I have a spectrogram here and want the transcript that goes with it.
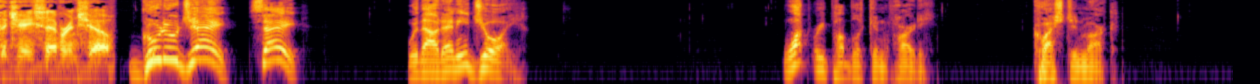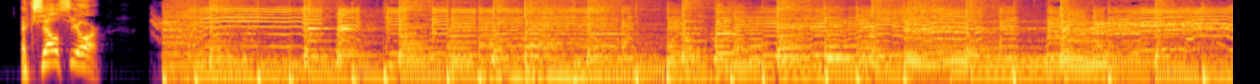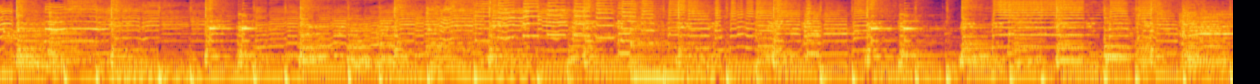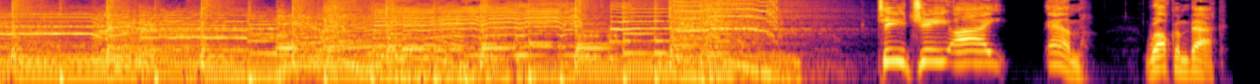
The Jay Severin Show. Guru Jay, say, without any joy, what Republican Party? Question mark. Excelsior. TGIM. Welcome back,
